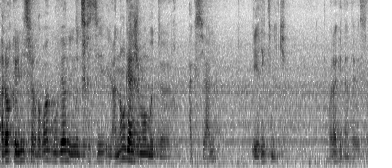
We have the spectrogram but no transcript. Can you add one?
alors que l'hémisphère droit gouverne une un engagement moteur axial et rythmique. Voilà qui est intéressant.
